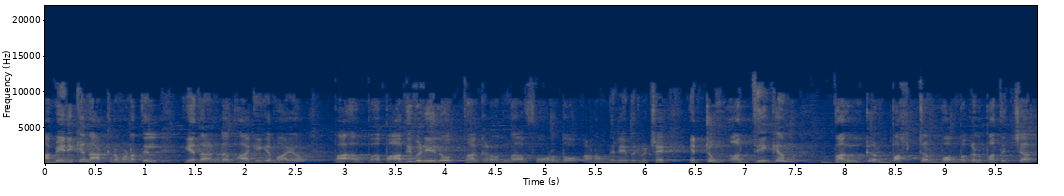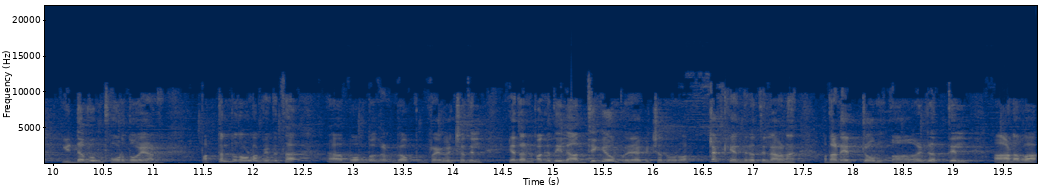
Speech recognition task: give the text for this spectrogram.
അമേരിക്കൻ ആക്രമണത്തിൽ ഏതാണ്ട് ഭാഗികമായോ പാതിവടിയിലോ തകർന്ന ഫോർദോ ആണോ നിലയം ഒരുപക്ഷെ ഏറ്റവും അധികം ബങ്കർ ബസ്റ്റർ ബോംബുകൾ പതിച്ച ഇടവും ഫോർദോയാണ്. പത്തൊൻപതോളം വിവിധ ബോംബുകൾ ബോംബ് പ്രയോഗിച്ചതിൽ ഏതാണ്ട് പകുതിയിലധികവും പ്രയോഗിച്ചത് ഒരൊറ്റ കേന്ദ്രത്തിലാണ്. അതാണ് ഏറ്റവും ആഴത്തിൽ ആണവ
